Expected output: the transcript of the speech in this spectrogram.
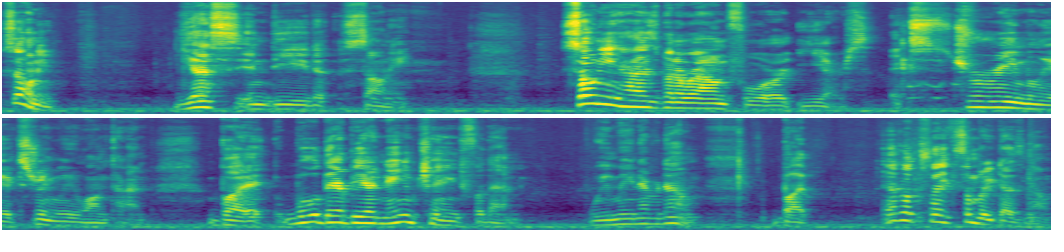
Sony. Yes, indeed, Sony. Sony has been around for years, extremely, extremely long time. But will there be a name change for them? We may never know. But it looks like somebody does know.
